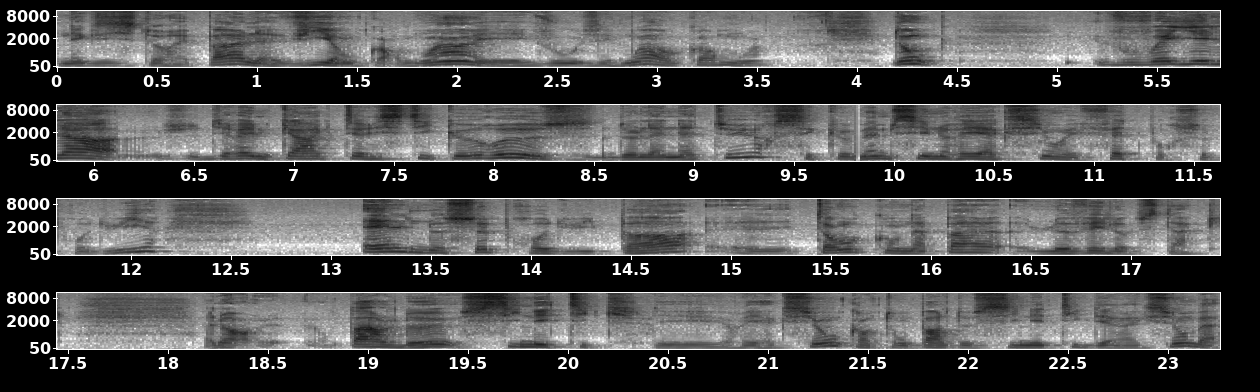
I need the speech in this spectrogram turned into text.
n'existerait pas, la vie encore moins, et vous et moi encore moins. Donc, vous voyez là, je dirais, une caractéristique heureuse de la nature, c'est que même si une réaction est faite pour se produire, elle ne se produit pas euh, tant qu'on n'a pas levé l'obstacle. Alors, on parle de cinétique des réactions. Quand on parle de cinétique des réactions, bah,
